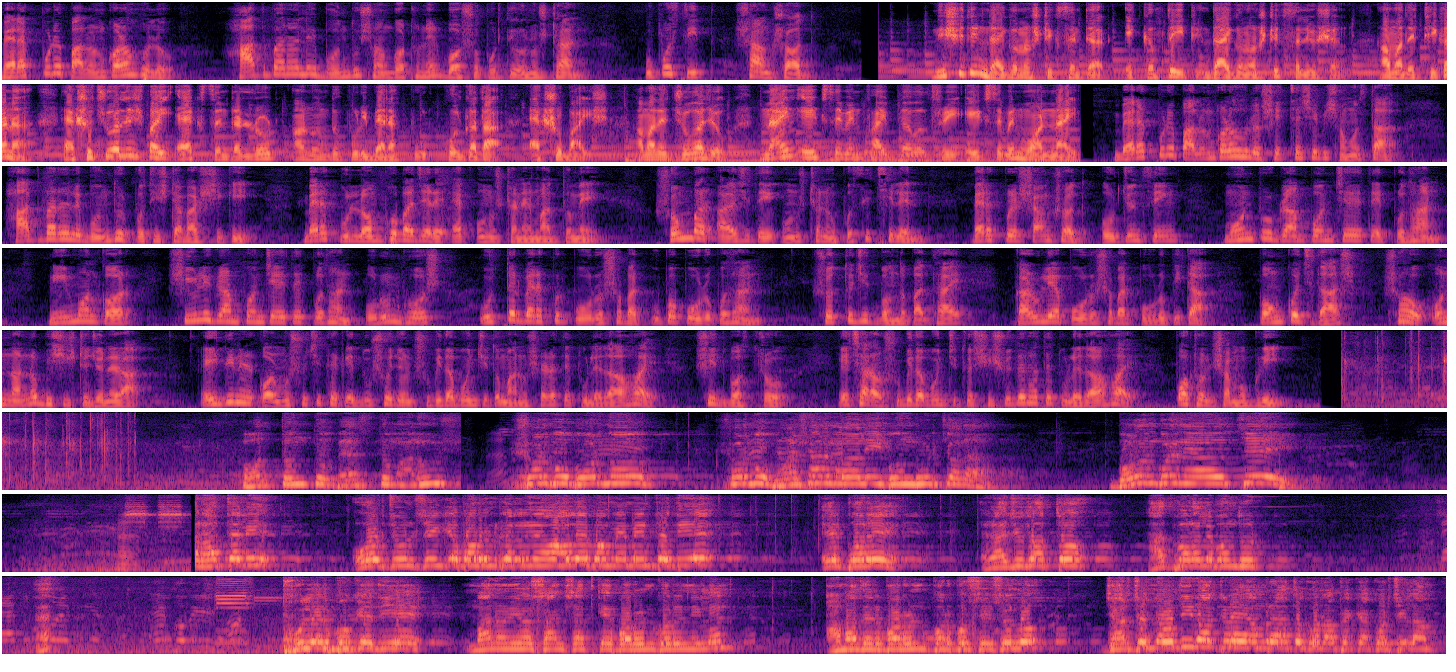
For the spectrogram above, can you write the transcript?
ব্যারাকপুরে পালন করা হলো হাত বাড়ালে বন্ধু সংগঠনের বর্ষপূর্তি অনুষ্ঠান। উপস্থিত সাংসদ। Nishidin diagnostic centre a complete diagnostic solution. আমাদের ঠিকানা একশো চুয়াল্লিশ বাই এক সেন্ট্রাল রোড আনন্দপুরি ব্যারাকপুর কলকাতা একশো বাইশ। আমাদের যোগাযোগ nine eight seven five double three eight seven one nine. ব্যারাকপুরে পালন করা হলো স্বেচ্ছাসেবী সংস্থা হাত বাড়ালে বন্ধুর প্রতিষ্ঠা বার্ষিকী ব্যারাকপুর লম্ফবাজারে এক অনুষ্ঠানের মাধ্যমে। সোমবার আয়োজিত এই অনুষ্ঠানে উপস্থিত ছিলেন ব্যারাকপুরের সাংসদ অর্জুন সিং, মোহনপুর গ্রাম পঞ্চায়েতের প্রধান নির্মল কর, শিউলি গ্রাম পঞ্চায়েতের প্রধান অরুণ ঘোষ, উত্তর ব্যারাকপুর পৌরসভার উপপৌরপ্রধান সত্যজিৎ বন্দ্যোপাধ্যায় গারুলিয়া পৌরসভার পৌরপিতা পঙ্কজ দাস সহ অন্যান্য বিশিষ্টজনেরা। এই দিনের কর্মসূচি থেকে দুশো জন সুবিধাবঞ্চিত মানুষের হাতে তুলে দেওয়া হয় শীতবস্ত্র। এছাড়াও সুবিধাবঞ্চিত শিশুদের হাতে তুলে দেওয়া হয় পঠন সামগ্রী। অত্যন্ত ব্যস্ত মানুষ সর্ববর্ণ, সর্বভাষার মালাল বন্ধুর চলা। বরণ করে নেওয়া হচ্ছে। হাততালি, অর্জুন সিংকে বরণ করে নেওয়া হলো এবং মেমেন্টো দিয়ে। এরপরে রাজু দত্ত হাত বাড়ালে বন্ধুর। হ্যাঁ? ফুলের বুকে দিয়ে মাননীয় সাংসদকে বরণ করে নিলেন। আমাদের বরণ পর্ব শেষ হলো। যার জন্য অধীর আগ্রহে আমরা এতক্ষণ অপেক্ষা করছিলাম।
